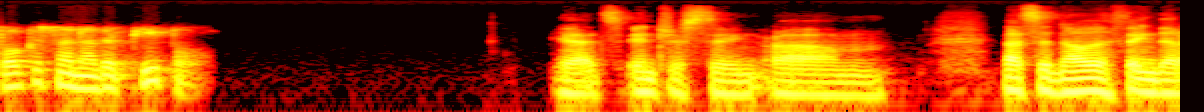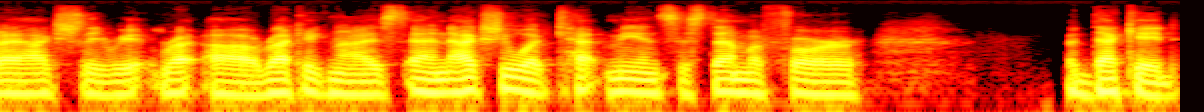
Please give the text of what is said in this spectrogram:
focus on other people. Yeah, it's interesting. Um, that's another thing that I actually re- uh, recognized, and actually what kept me in Systema for a decade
